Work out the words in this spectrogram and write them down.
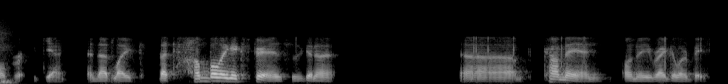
over again, and that like that humbling experience is gonna uh, come in on a regular basis.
